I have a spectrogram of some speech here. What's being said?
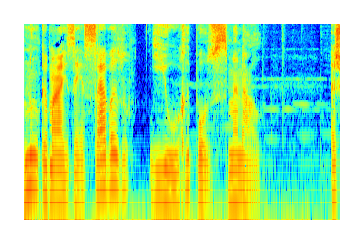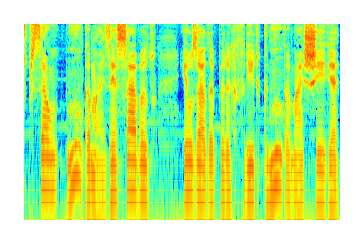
nunca mais é sábado e o repouso semanal. A expressão nunca mais é sábado é usada para referir que nunca mais chega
